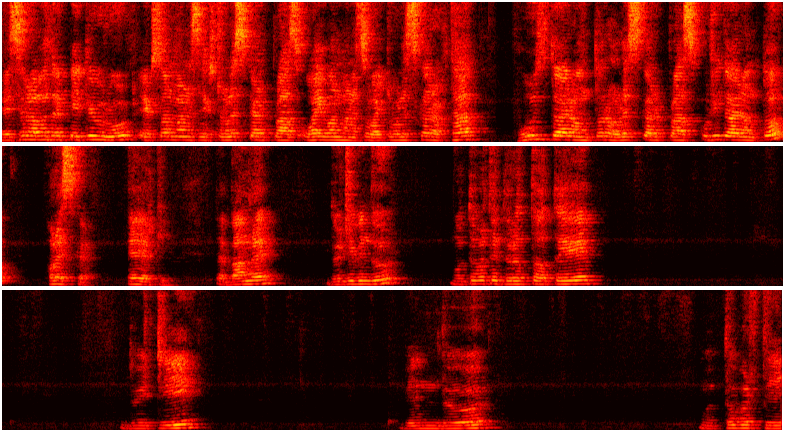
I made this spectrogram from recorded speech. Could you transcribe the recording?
এছাড়া আমাদের P Q root X one minus X two whole square plus Y one minus Y two whole square অর্থাৎ ভুজ দ্বয়ের অন্তর হোল স্কোয়ার প্লাস কুটি দ্বয়ের অন্তর হোল স্কোয়ার এই আর কি। তাই বাংলায় দুইটি বিন্দুর মধ্যবর্তী দূরত্ব অতএব দুইটি বিন্দুর মধ্যবর্তী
